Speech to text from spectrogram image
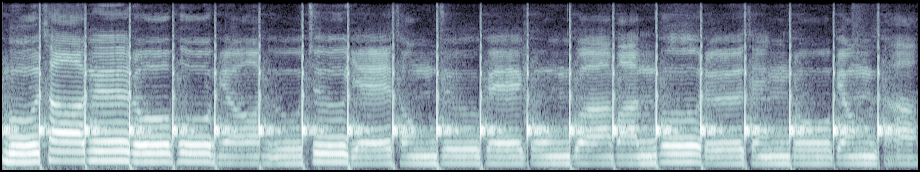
무상으로 보면 우주의 성주 괴공과 만물의 생로병사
